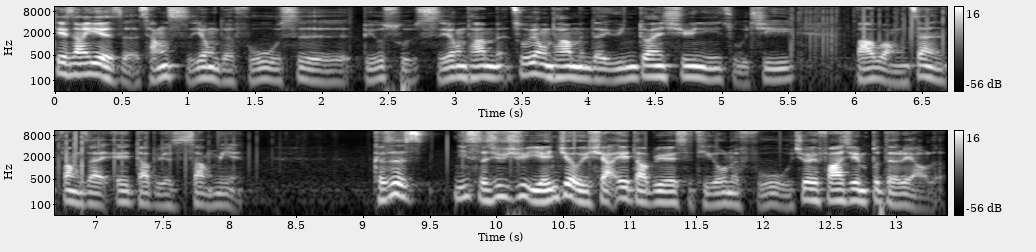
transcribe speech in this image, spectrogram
电商业者常使用的服务是，比如使使用他们租用他们的云端虚拟主机，把网站放在 AWS 上面。可是你仔细去研究一下 AWS 提供的服务，就会发现不得了了。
